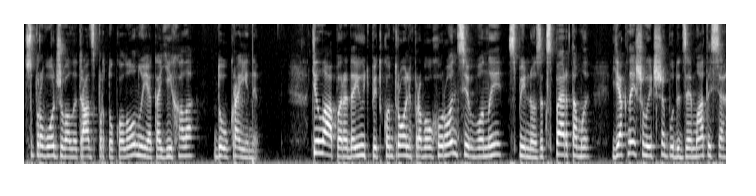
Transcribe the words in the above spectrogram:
супроводжували транспортну колону, яка їхала до України. Тіла передають під контроль правоохоронців. Вони спільно з експертами якнайшвидше будуть займатися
